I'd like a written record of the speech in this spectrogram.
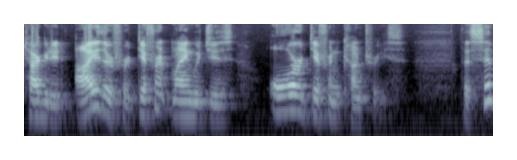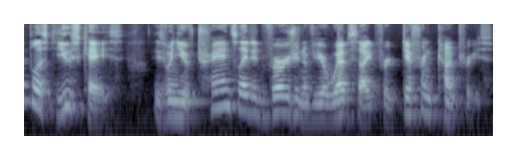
targeted either for different languages or different countries. The simplest use case is when you have translated version of your website for different countries.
